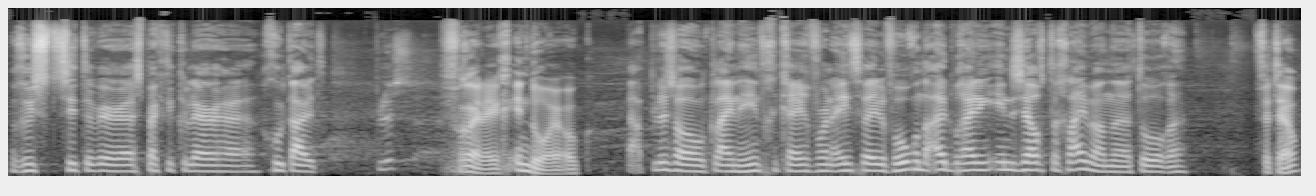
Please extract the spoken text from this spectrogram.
Rust ziet er weer eh, spectaculair eh, goed uit. Plus, Volledig indoor ook. ja, plus al een kleine hint gekregen voor een eventuele volgende uitbreiding in dezelfde glijbaantoren. Vertel.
